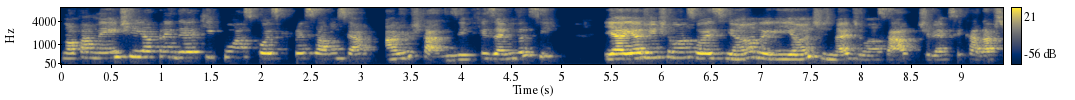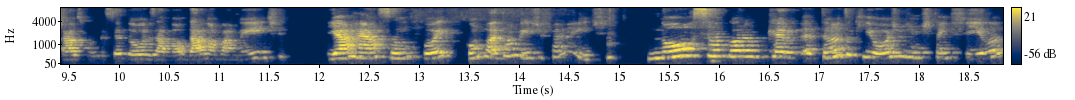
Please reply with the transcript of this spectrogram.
novamente e aprender aqui com as coisas que precisavam ser ajustadas. E fizemos assim. E aí a gente lançou esse ano, e antes né, de lançar, tivemos que cadastrar os fornecedores, abordar novamente, e a reação foi completamente diferente. Nossa, agora eu quero. É tanto que hoje a gente tem fila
